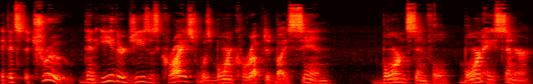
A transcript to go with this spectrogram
if it's the true, then either Jesus Christ was born corrupted by sin, born sinful, born a sinner,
